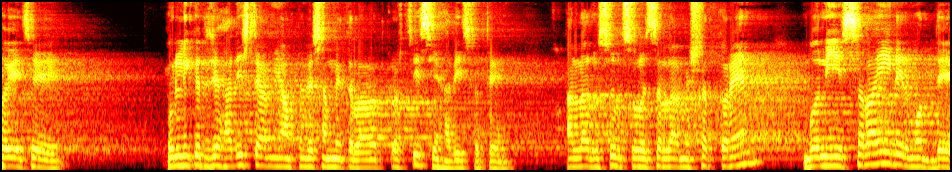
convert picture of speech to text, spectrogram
হয়েছে। উল্লিখিত যে হাদিসটা আমি আপনাদের সামনে তেলাওয়াত করছি সেই হাদিস হতে আল্লাহ রসুল সাল্লাহ সাল্লাম ইরশাদ করেন, বনি ইসরাইলের মধ্যে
